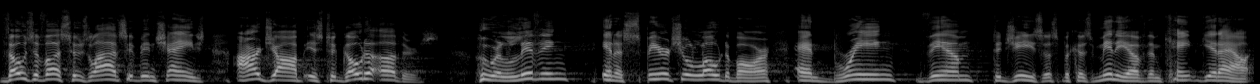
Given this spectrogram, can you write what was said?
those of us whose lives have been changed, our job is to go to others who are living in a spiritual Lodabar and bring them to Jesus because many of them can't get out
